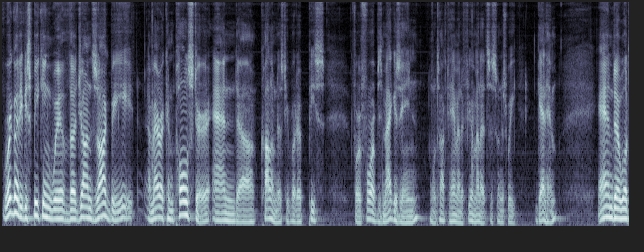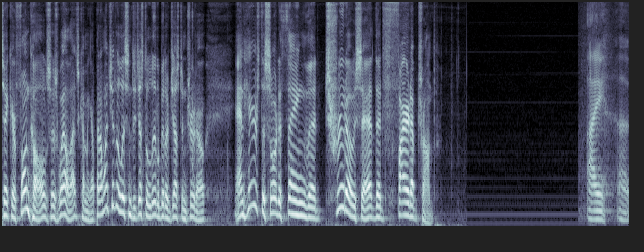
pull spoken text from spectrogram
We're going to be speaking with uh, John Zogby, American pollster and uh, columnist. He wrote a piece for Forbes magazine. We'll talk to him in a few minutes as soon as we get him. And uh, we'll take your phone calls as well. That's coming up. But I want you to listen to just a little bit of Justin Trudeau. And here's the sort of thing that Trudeau said that fired up Trump. I uh,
